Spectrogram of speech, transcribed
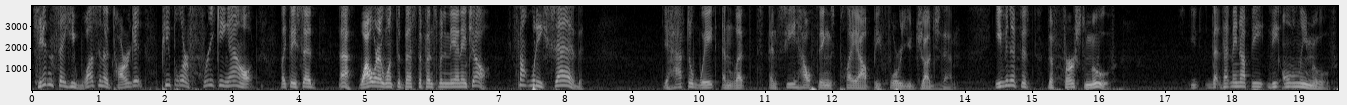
He didn't say he wasn't a target. People are freaking out like they said, ah, why would I want the best defenseman in the NHL? It's not what he said. You have to wait and let and see how things play out before you judge them. Even if it's the first move, that, that may not be the only move.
